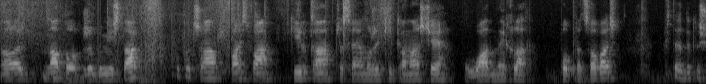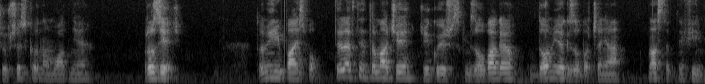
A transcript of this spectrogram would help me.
no ale na to, żeby mieć tak, no to trzeba, Państwa, kilka, czasami może kilkanaście ładnych lat popracować. Wtedy to się wszystko nam ładnie rozjedzie. To mieli Państwo tyle w tym temacie. Dziękuję wszystkim za uwagę. Do miłego zobaczenia w następnym filmie.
